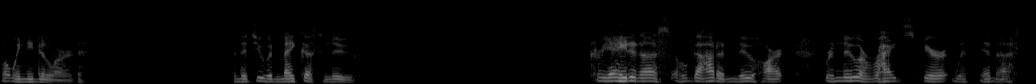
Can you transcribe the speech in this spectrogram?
what we need to learn, and that you would make us new. Create in us, oh God, a new heart. Renew a right spirit within us.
